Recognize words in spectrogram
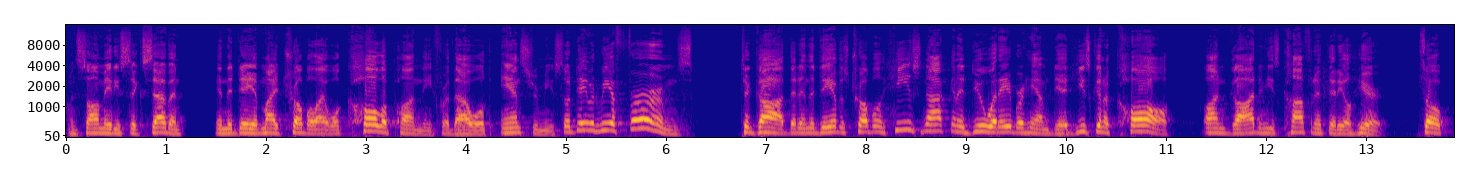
In Psalm 86 7, in the day of my trouble, I will call upon thee, for thou wilt answer me. So David reaffirms to God that in the day of his trouble, he's not going to do what Abraham did. He's going to call on God, and he's confident that he'll hear. So,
